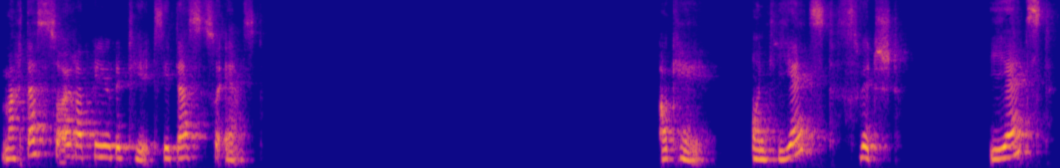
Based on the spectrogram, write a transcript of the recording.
Macht das zu eurer Priorität. Seht das zuerst. Okay. Und jetzt switcht. Jetzt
